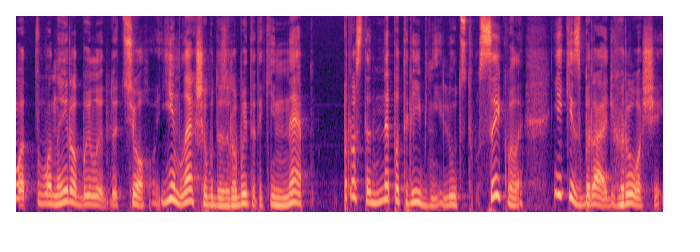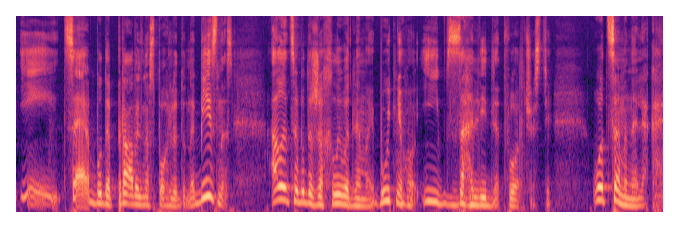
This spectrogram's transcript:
от вони робили до цього. Їм легше буде зробити такі не. Просто непотрібні людству сиквели, які збирають гроші, і це буде правильно з погляду на бізнес але це буде жахливо для майбутнього і взагалі для творчості. Оце мене лякає.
